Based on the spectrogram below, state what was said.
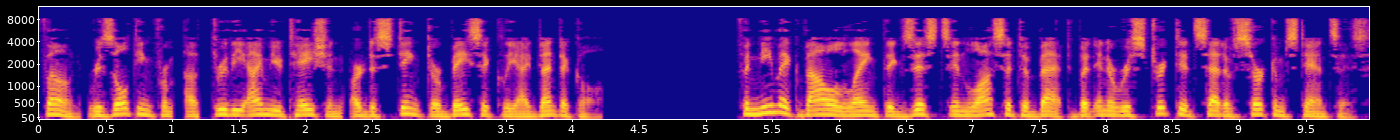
phone resulting from a through the i mutation are distinct or basically identical. Phonemic vowel length exists in Lhasa Tibet but in a restricted set of circumstances.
